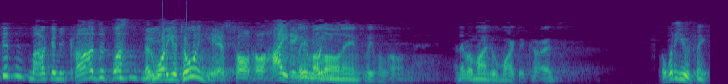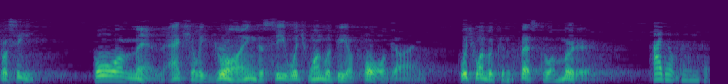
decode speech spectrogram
didn't mark any cards. It wasn't me. Then what are you doing here, Salto? Hiding? Leave him Wait- alone, Ames. Leave him alone. And never mind who marked the cards. But what do you think, Brooksy? Four men actually drawing to see which one would be a fall guy. Which one would confess to a murder. I don't believe it.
